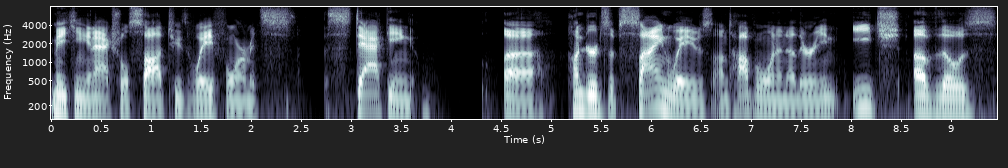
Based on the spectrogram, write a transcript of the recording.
making an actual sawtooth waveform. It's stacking uh hundreds of sine waves on top of one another in each of those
